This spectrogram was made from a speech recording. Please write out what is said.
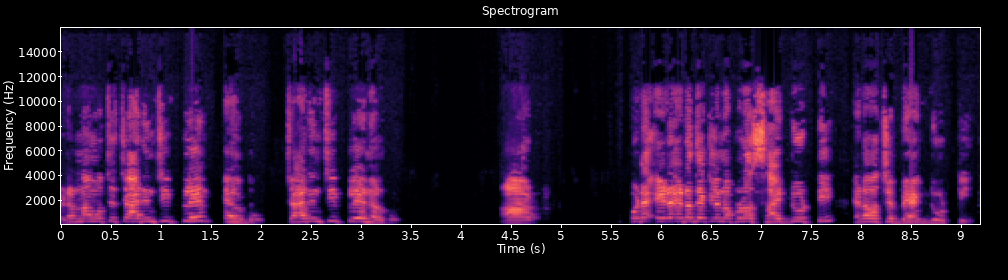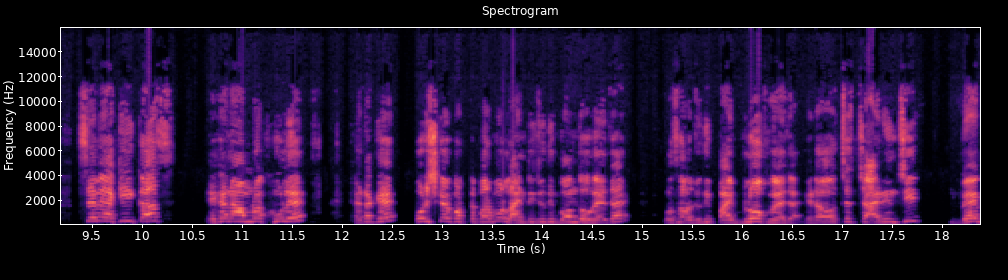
এটার নাম হচ্ছে চার ইঞ্চি প্লেন এলবো। চার ইঞ্চি প্লেন এলবো। আর এটা এটা দেখলেন আপনারা সাইড ডোরটি এটা হচ্ছে ব্যাক ডোরটি। সেম একই কাজ, এখানে আমরা খুলে এটাকে পরিষ্কার করতে পারব। লাইনটি যদি বন্ধ হয়ে যায়, কোথাও যদি পাইপ ব্লক হয়ে যায়, এটা হচ্ছে চার ইঞ্চি ব্যাক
